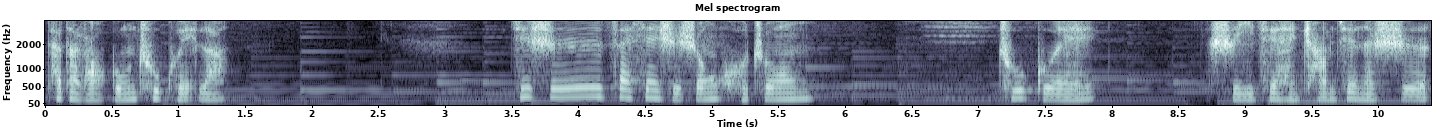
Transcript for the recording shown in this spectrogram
她的老公出轨了。其实，在现实生活中，出轨是一件很常见的事，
